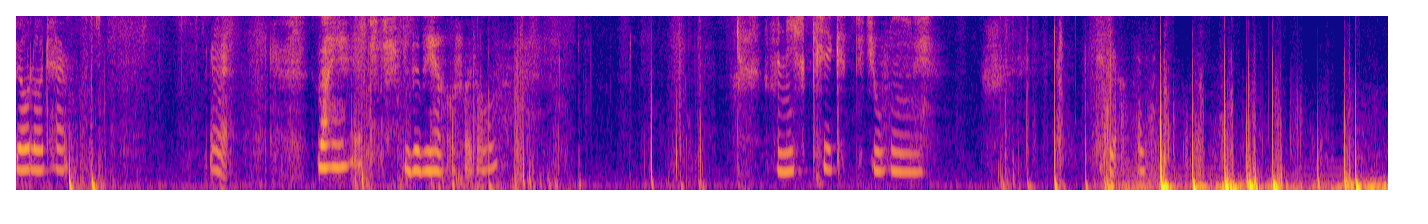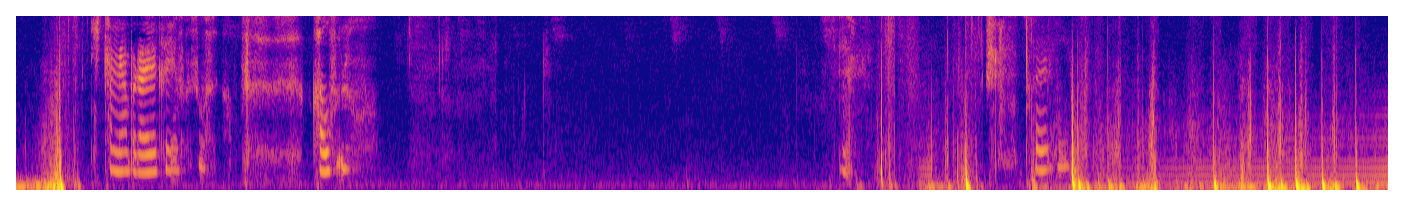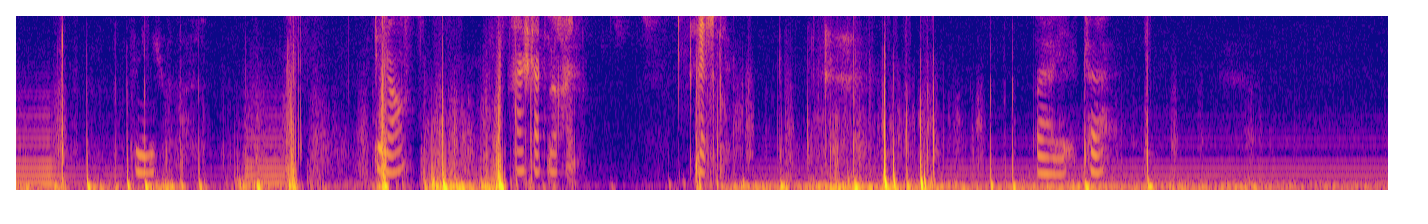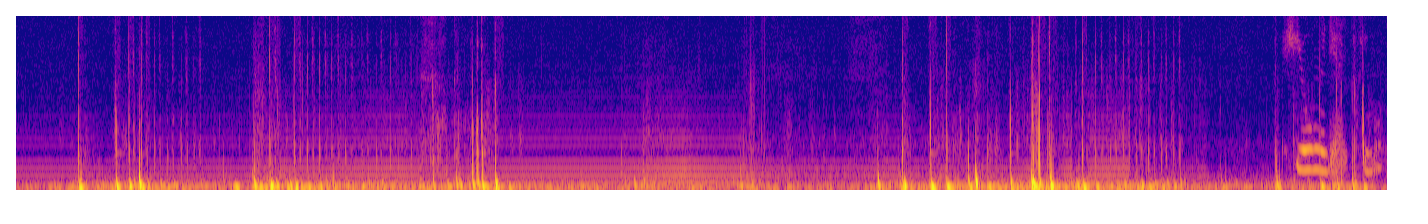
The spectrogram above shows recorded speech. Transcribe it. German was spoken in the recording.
Jo, Leute. Ja. Mache ich jetzt die Baby-Herausforderung. Wenn ich's krieg, Junge. Einfach. Ich kann mir aber leider keine Versuche kaufen. Ja. Schlangenprärie. Nehme ich. Genau. Dann starten wir rein. Let's go. Alter. Junge, der Primo.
